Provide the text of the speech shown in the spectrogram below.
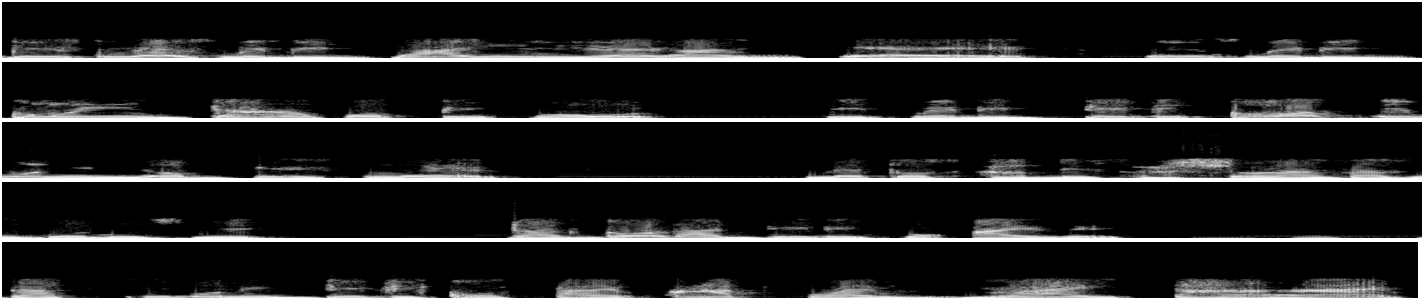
Business may be dying here and there. Things may be going down for people. It may be difficult even in your business. Let us have this assurance as we go this week that God had did it for Isaac. Mm-hmm. That even in difficult time, hard time, dry time,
